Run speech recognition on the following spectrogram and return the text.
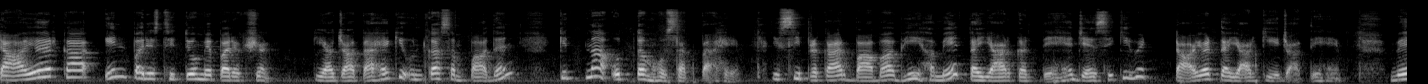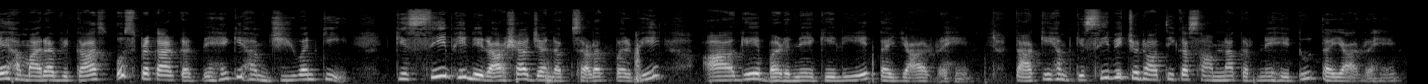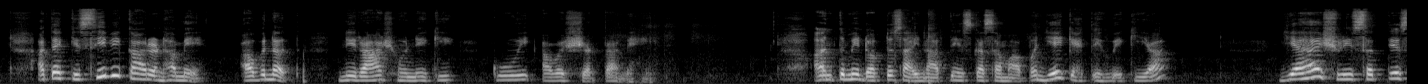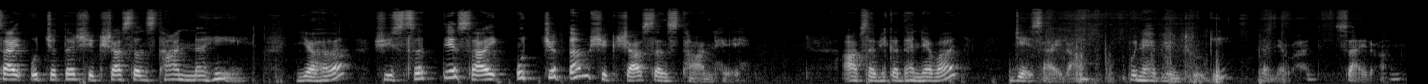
टायर का इन परिस्थितियों में परीक्षण किया जाता है कि उनका संपादन कितना उत्तम हो सकता है। इसी प्रकार बाबा भी हमें तैयार करते हैं, जैसे कि वे टायर तैयार किए जाते हैं। वे हमारा विकास उस प्रकार करते हैं कि हम जीवन की किसी भी निराशाजनक सड़क पर भी आगे बढ़ने के लिए तैयार रहें। ताकि हम किसी भी चुनौती का सामना करने हेतु तैयार रहें। अतः किसी भी कारण हमें अवनत, निराश होने की कोई आवश्यकता नहीं। अंत में डॉक्टर साईनाथ ने इसका समापन ये कहते हुए किया, यह श्री सत्य साई उच्चतर शिक्षा संस्थान नहीं, यह श्री सत्य साई उच्चतम शिक्षा संस्थान है। आप सभी का धन्यवाद। जय साई राम पुनः भेंट होगी। धन्यवाद। साई राम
